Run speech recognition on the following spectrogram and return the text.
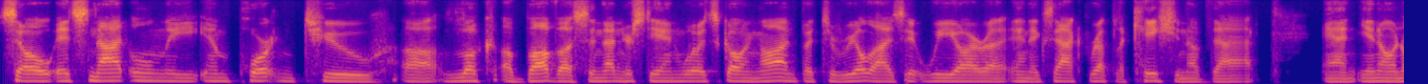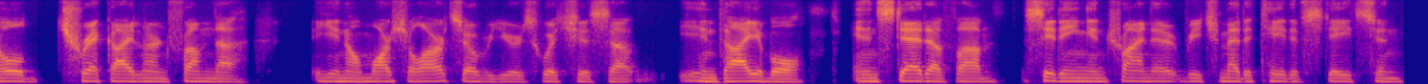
So it's not only important to uh, look above us and understand what's going on but to realize that we are a, an exact replication of that. And, you know, an old trick I learned from the, you know, martial arts over years, which is uh, Instead of um, sitting and trying to reach meditative states and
